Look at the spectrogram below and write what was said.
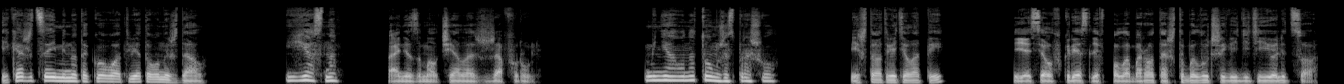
И, кажется, именно такого ответа он и ждал. «Ясно», — Аня замолчала, сжав руль. «Меня он о том же спрашивал». «И что ответила ты?» Я сел в кресле в полоборота, чтобы лучше видеть ее лицо.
